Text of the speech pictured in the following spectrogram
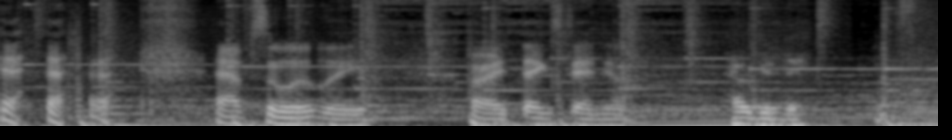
Absolutely. All right. Thanks, Daniel. Have a good day.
